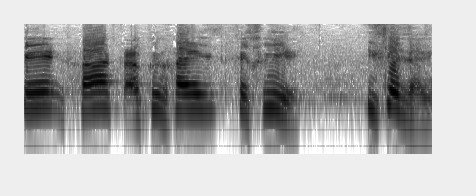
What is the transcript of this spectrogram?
ते सात ऑक्युफाईड कश्मीर इथे झाले?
